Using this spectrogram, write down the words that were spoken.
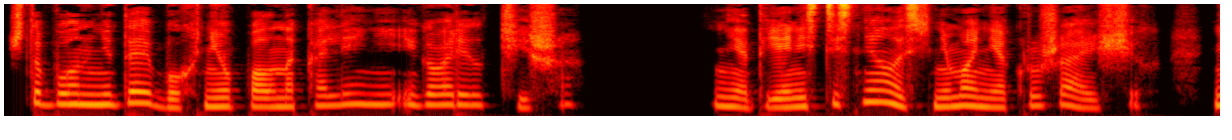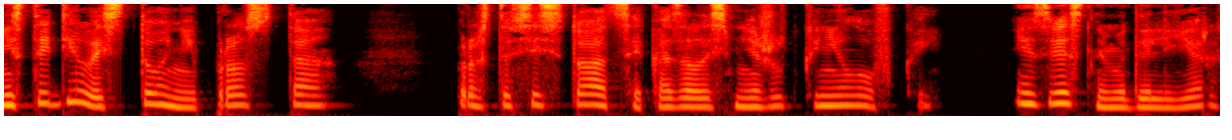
чтобы он, не дай бог, не упал на колени и говорил тише. Нет, я не стеснялась внимания окружающих, не стыдилась Тони, просто... Просто вся ситуация казалась мне жутко неловкой. Известный модельер,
